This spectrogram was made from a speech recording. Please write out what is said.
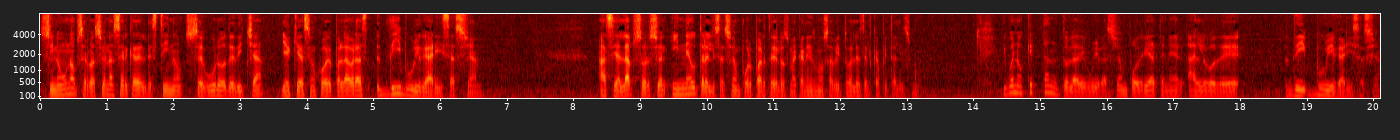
sino una observación acerca del destino seguro de dicha, y aquí hace un juego de palabras, divulgarización, hacia la absorción y neutralización por parte de los mecanismos habituales del capitalismo. Y bueno, ¿qué tanto la divulgación podría tener algo de divulgarización?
